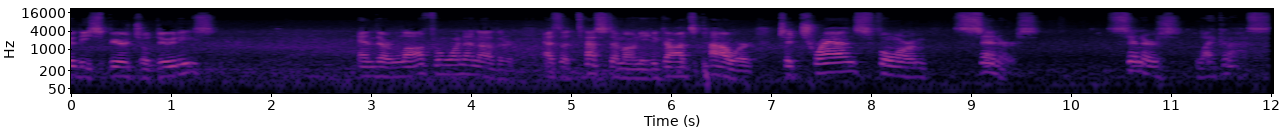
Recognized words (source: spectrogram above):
to these spiritual duties and their love for one another as a testimony to God's power to transform sinners sinners like us.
